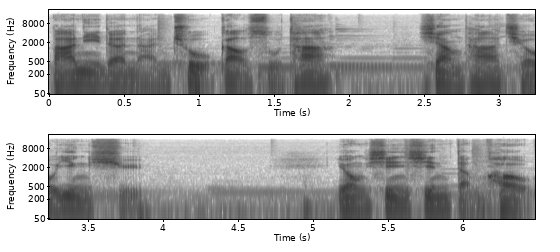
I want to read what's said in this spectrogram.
把你的难处告诉他，向他求应许，用信心等候，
